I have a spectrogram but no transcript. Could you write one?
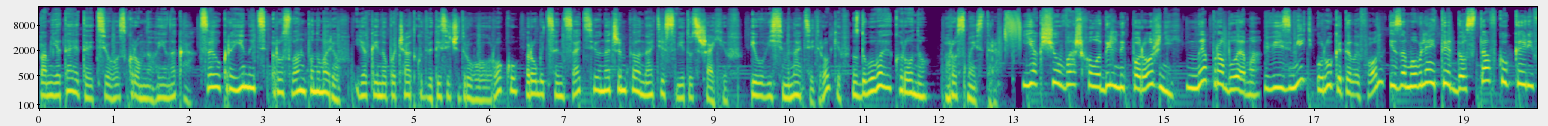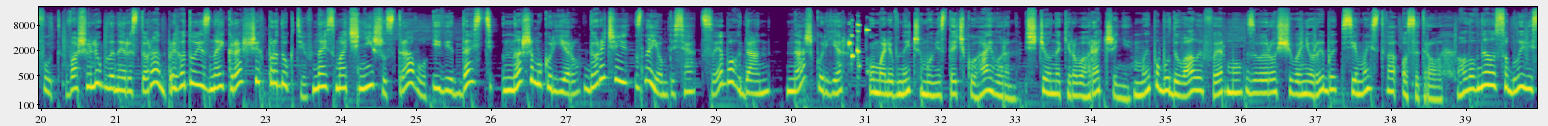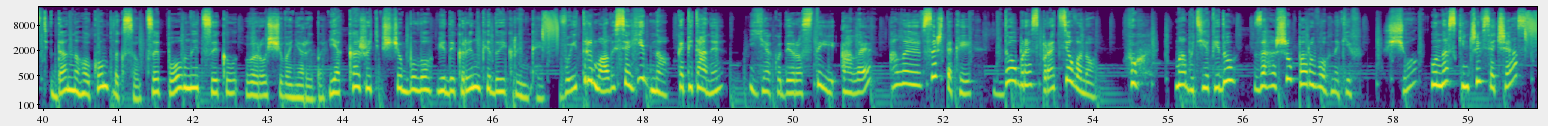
Пам'ятаєте цього скромного юнака? Це українець Руслан Пономарьов, який на початку 2002 року робить сенсацію на чемпіонаті світу з шахів і у 18 років здобуває корону гросмейстера. Якщо ваш холодильник порожній, не проблема. Візьміть у руки телефон і замовляйте доставку Керрі Фуд. Ваш улюблений ресторан приготує з найкращих продуктів найсмачнішу страву і віддасть нашому кур'єру. До речі, знайомтеся, це Богдан. Наш кур'єр у мальовничому містечку Гайворон, що на Кіровоградщині, ми побудували ферму з вирощуванню риби сімейства осетрових. Головна особливість даного комплексу це повний цикл вирощування риби. Як кажуть, щоб було від ікринки до ікринки. Ви трималися гідно, капітане. Є куди рости, але але все ж таки добре спрацьовано. Фух, мабуть, я піду загашу пару вогників. Що? У нас скінчився час?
